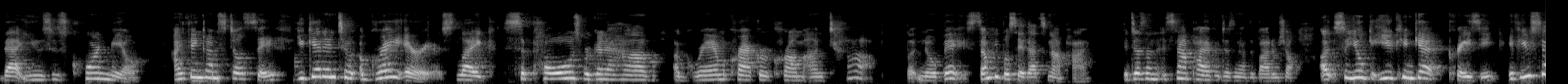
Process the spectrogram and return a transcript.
that uses cornmeal, I think I'm still safe. You get into gray areas, like suppose we're going to have a graham cracker crumb on top but no base. Some people say that's not pie. It doesn't. It's not pie if it doesn't have the bottom shell. Uh, so you'll you can get crazy if you say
